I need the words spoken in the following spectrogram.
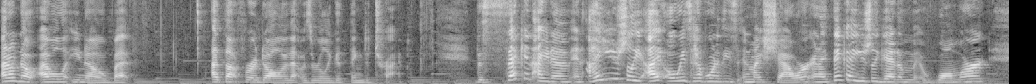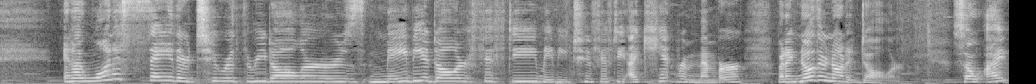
I don't know, I will let you know, but I thought for a dollar that was a really good thing to try. The second item, and I usually, I always have one of these in my shower, and I think I usually get them at Walmart, and I want to say they're two or three dollars, maybe a dollar fifty, maybe two fifty. I can't remember, but I know they're not a dollar. So I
